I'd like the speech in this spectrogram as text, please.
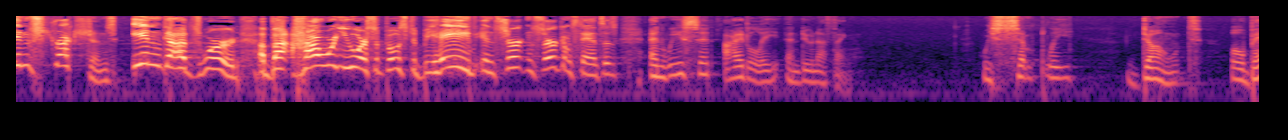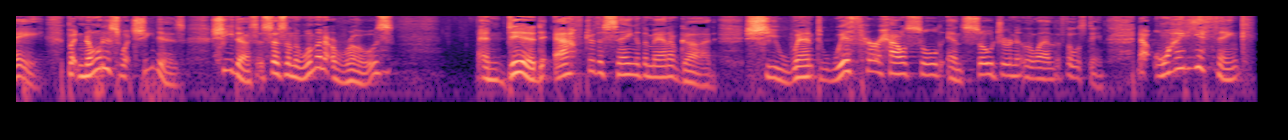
instructions in God's Word about how you are supposed to behave in certain circumstances, and we sit idly and do nothing. We simply don't obey. But notice what she does. She does. It says, And the woman arose and did after the saying of the man of God. She went with her household and sojourned in the land of the Philistines. Now, why do you think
